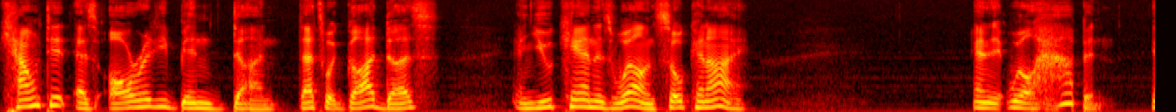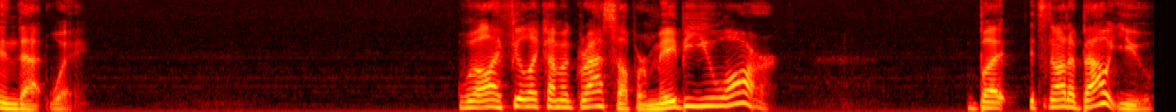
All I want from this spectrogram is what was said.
count it as already been done. That's what God does, and you can as well, and so can I. And it will happen in that way. Well, I feel like I'm a grasshopper. Maybe you are. But it's not about you.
